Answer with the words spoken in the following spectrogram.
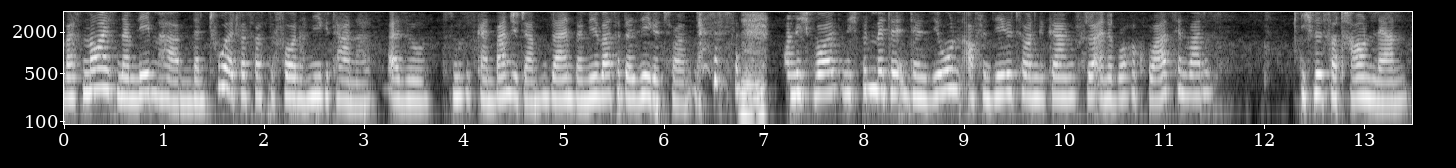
was Neues in deinem Leben haben, dann tu etwas, was du vorher noch nie getan hast. Also, das muss jetzt kein Bungee-Jumpen sein. Bei mir war es halt der Segelturn. Mhm. Und ich wollte, ich bin mit der Intention auf den Segelturn gegangen für eine Woche Kroatien war das. Ich will Vertrauen lernen.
